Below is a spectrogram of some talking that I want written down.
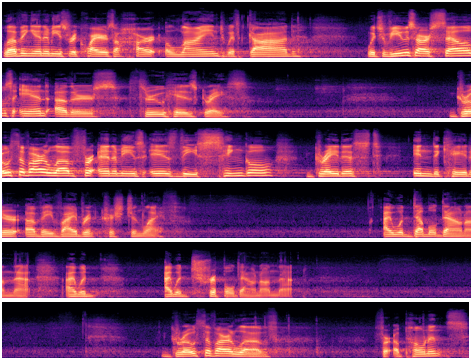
Loving enemies requires a heart aligned with God, which views ourselves and others through His grace. Growth of our love for enemies is the single greatest indicator of a vibrant Christian life. I would double down on that. I would, I would triple down on that. Growth of our love for opponents,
